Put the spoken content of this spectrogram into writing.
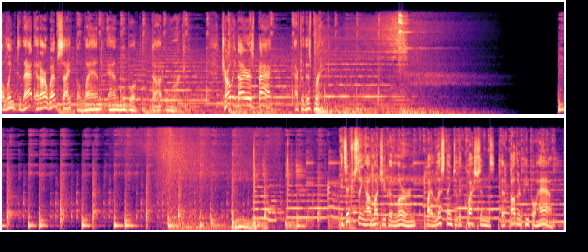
A link to that at our website, thelandandthebook.org. Charlie Dyer is back after this break. It's interesting how much you can learn by listening to the questions that other people have.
